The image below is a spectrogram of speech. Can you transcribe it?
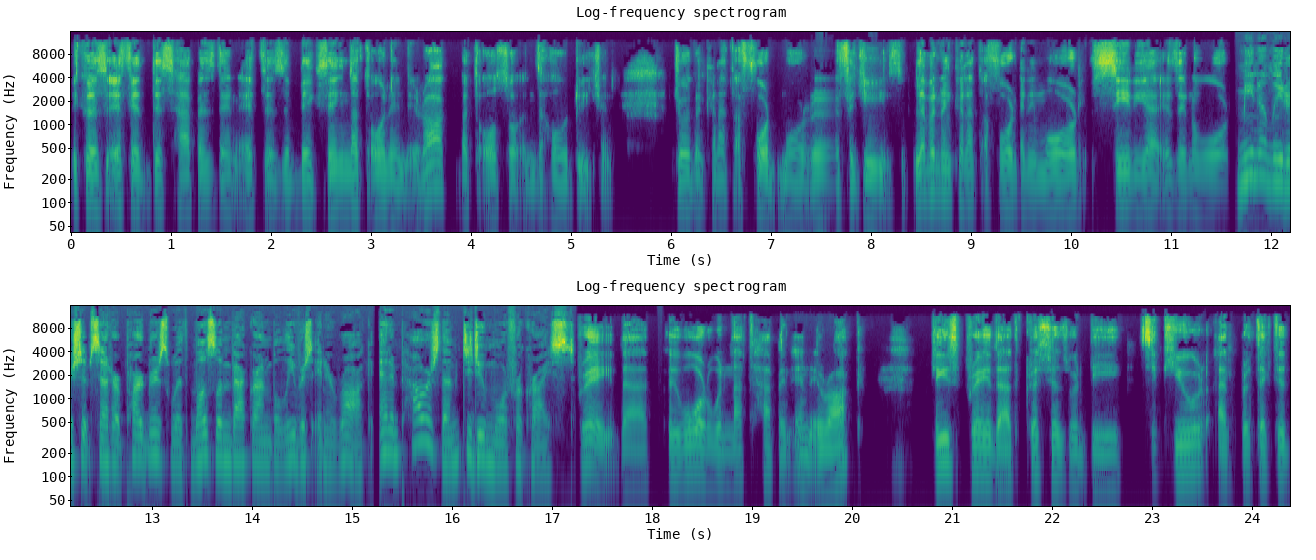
because if it, this happens, then it is a big thing, not only in Iraq, but also in the whole region. Jordan cannot afford more refugees. Lebanon cannot afford any more. Syria is in a war. MENA Leadership Center partners with Muslim background believers in Iraq and empowers them to do more for Christ. Pray that a war will not happen in Iraq. Please pray that Christians will be secure and protected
